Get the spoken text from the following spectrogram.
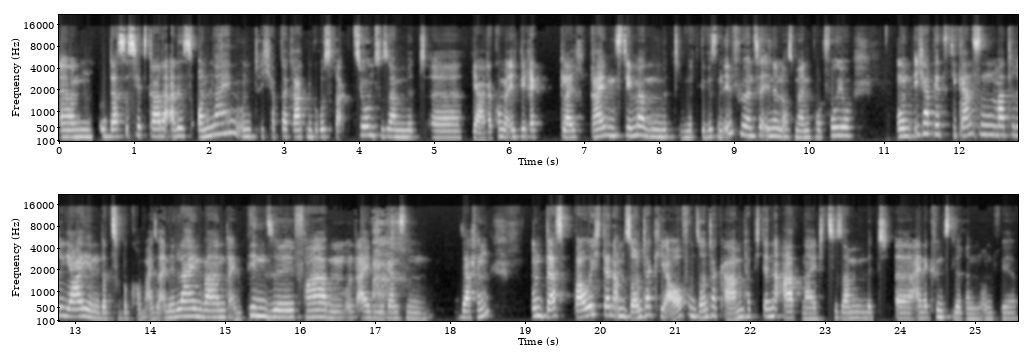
Ähm, und das ist jetzt gerade alles online und ich habe da gerade eine größere Aktion zusammen mit, äh, ja, da kommen wir echt direkt gleich rein ins Thema mit, mit gewissen InfluencerInnen aus meinem Portfolio, und ich habe jetzt die ganzen Materialien dazu bekommen, also eine Leinwand, ein Pinsel, Farben und all diese ganzen Sachen. Und das baue ich dann am Sonntag hier auf. Und Sonntagabend habe ich dann eine Art Night zusammen mit äh, einer Künstlerin. Und wir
